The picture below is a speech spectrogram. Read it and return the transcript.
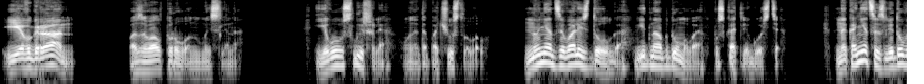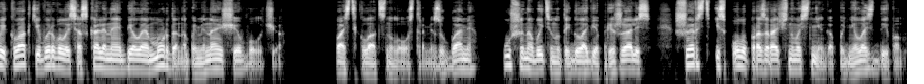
«Евгран!» — позвал Турвон мысленно. Его услышали, он это почувствовал. Но не отзывались долго, видно обдумывая, пускать ли гостя. Наконец из ледовой кладки вырвалась оскаленная белая морда, напоминающая волчью. Пасть клацнула острыми зубами, уши на вытянутой голове прижались, шерсть из полупрозрачного снега поднялась дыбом.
